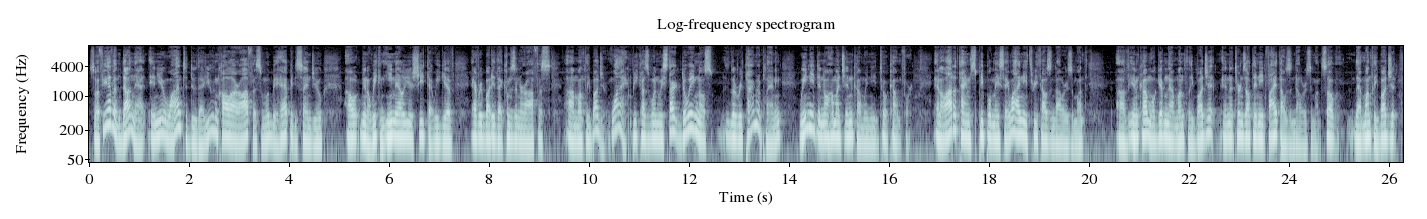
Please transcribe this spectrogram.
So if you haven't done that and you want to do that, you can call our office and we'll be happy to send you out. You know, we can email you a sheet that we give everybody that comes in our office a monthly budget. Why? Because when we start doing those, the retirement planning, we need to know how much income we need to account for. And a lot of times people may say, well, I need $3,000 a month of income. We'll give them that monthly budget, and it turns out they need five thousand dollars a month. So that monthly budget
